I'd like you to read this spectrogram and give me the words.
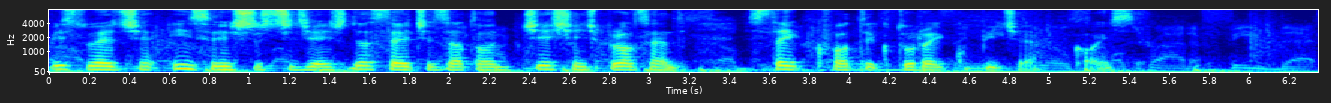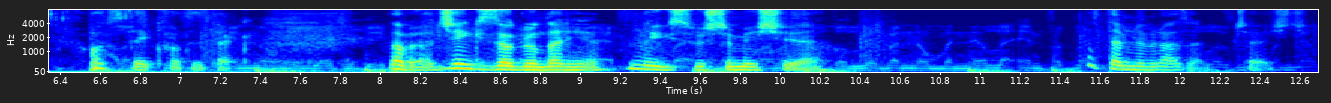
wpisujecie Insane39, dostajecie za to 10% z tej kwoty, której kupicie coins. Od tej kwoty, tak. Dobra, dzięki za oglądanie, no i słyszymy się następnym razem. Cześć.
